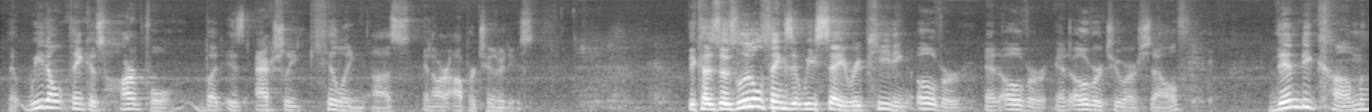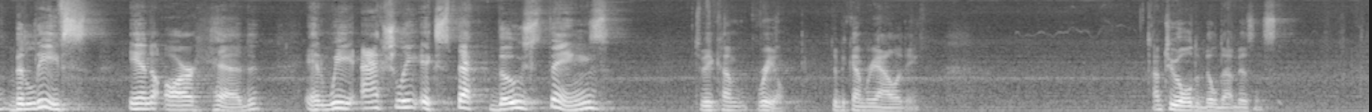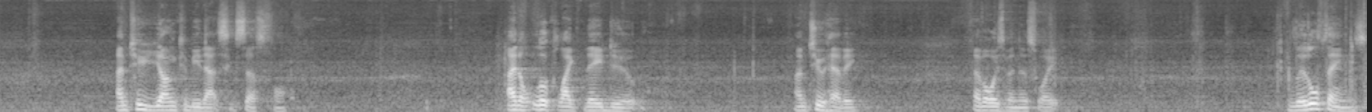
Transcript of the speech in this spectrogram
that we don't think is harmful, but is actually killing us in our opportunities. Because those little things that we say, repeating over and over and over to ourselves, then become beliefs in our head, and we actually expect those things to become real, to become reality. I'm too old to build that business. I'm too young to be that successful. I don't look like they do. I'm too heavy. I've always been this way. Little things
